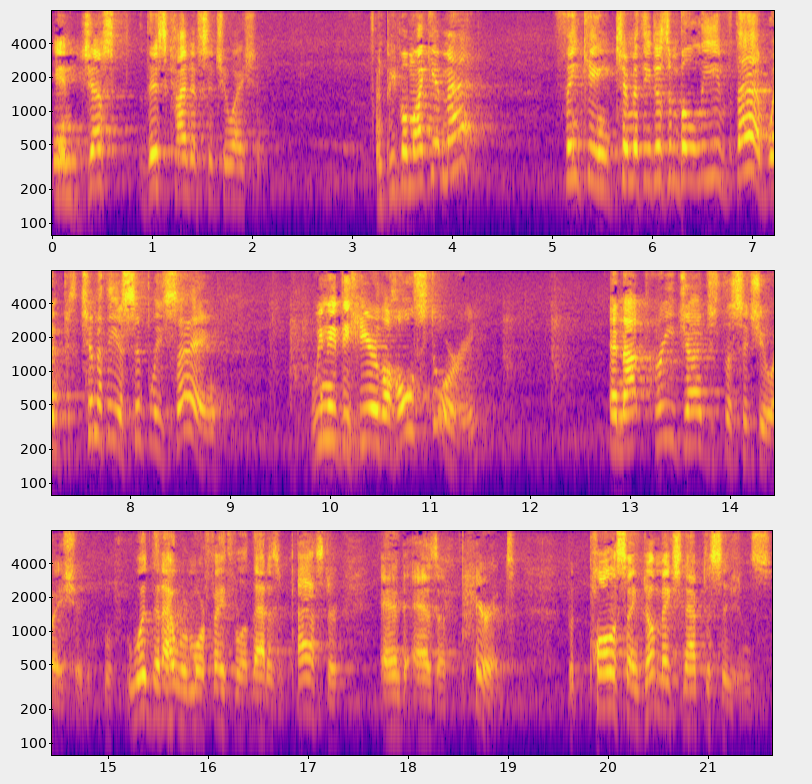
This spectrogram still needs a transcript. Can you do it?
in just this kind of situation. And people might get mad, thinking Timothy doesn't believe that, when Timothy is simply saying, we need to hear the whole story and not prejudge the situation. Would that I were more faithful at that as a pastor and as a parent. But Paul is saying, don't make snap decisions.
